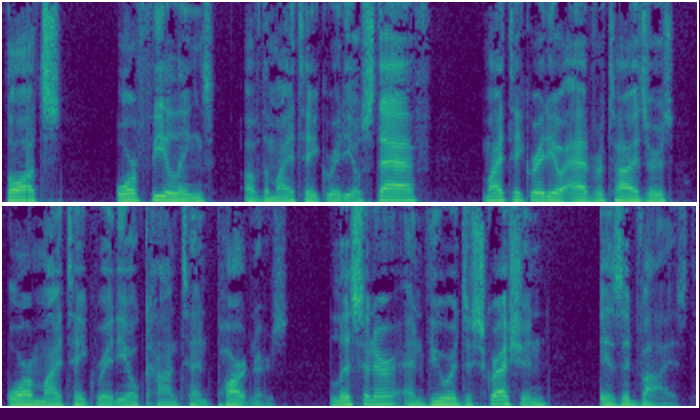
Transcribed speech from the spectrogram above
thoughts, or feelings of the My Take Radio staff, My Take Radio advertisers, or My Take Radio content partners. Listener and viewer discretion is advised.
